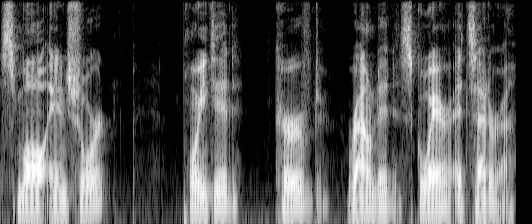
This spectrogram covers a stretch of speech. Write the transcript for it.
small and short, pointed, curved, rounded, square, etc.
